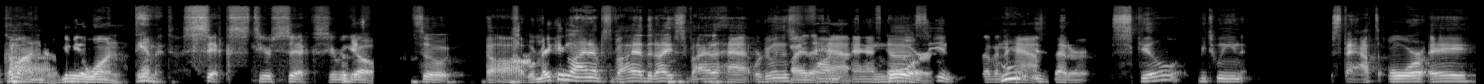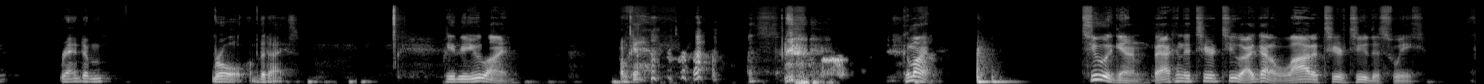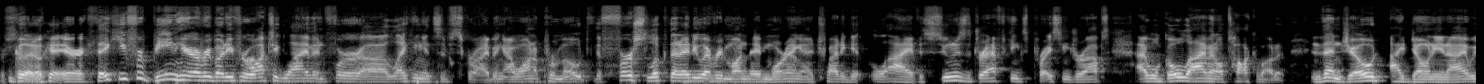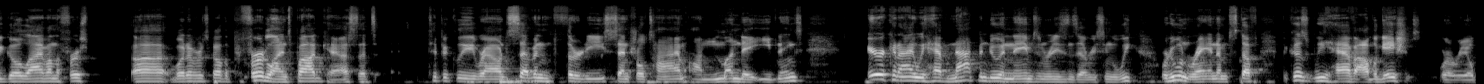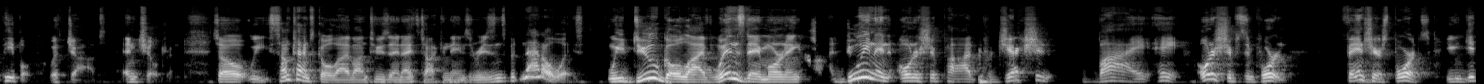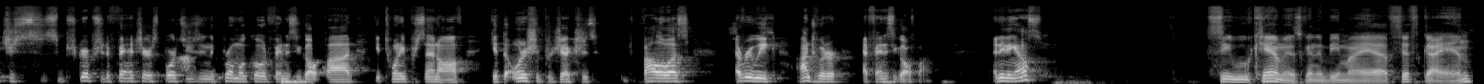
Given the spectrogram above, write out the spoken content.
Come on, Uh, now. give me a one. Damn it, six tier six. Here we Okay. go. So uh, we're making lineups via the dice, via the hat. We're doing this Via for the fun hat. and uh, Four. seeing Seven and a half. is better, skill between stats or a random roll of the dice. Peter Uihlein. Okay. Come on. Two again. Back into tier two. I got a lot of tier two this week. Good. Okay, Eric. Thank you for being here, everybody, for watching live and for uh, liking and subscribing. I want to promote the first look that I do every Monday morning. I try to get live as soon as the DraftKings pricing drops. I will go live and I'll talk about it. And then Joe Idoni and I, we go live on the first, uh, whatever it's called, the Preferred Lines podcast. That's typically around 7:30 Central Time on Monday evenings. Eric and I, we have not been doing names and reasons every single week. We're doing random stuff because we have obligations. We're real people with jobs and children. So we sometimes go live on Tuesday nights talking names and reasons, but not always. We do go live Wednesday morning doing an ownership pod projection by, hey, ownership is important. Fanshare Sports. You can get your subscription to Fanshare Sports using the promo code Fantasy Golf Pod. Get 20% off. Get the ownership projections. Follow us every week on Twitter at Fantasy Golf Pod. Anything else? Si Woo Kim is going to be my uh, fifth guy in.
